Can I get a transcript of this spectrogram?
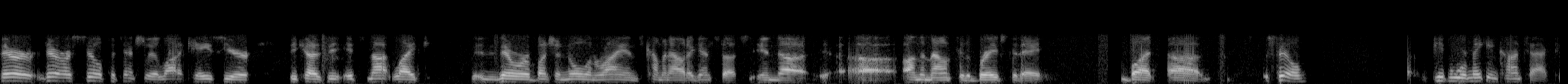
there there are still potentially a lot of K's here because it's not like there were a bunch of Nolan Ryans coming out against us in uh, uh, on the mound for the Braves today. But uh, still, people were making contact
